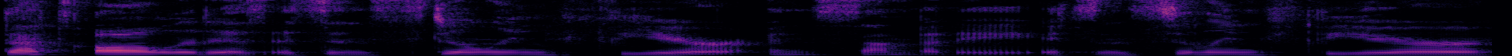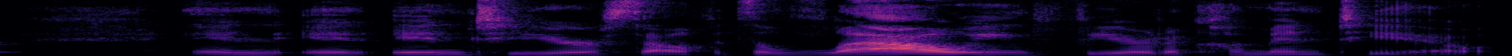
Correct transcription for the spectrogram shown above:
That's all it is. It's instilling fear in somebody, it's instilling fear. In, in, into yourself it's allowing fear to come into you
